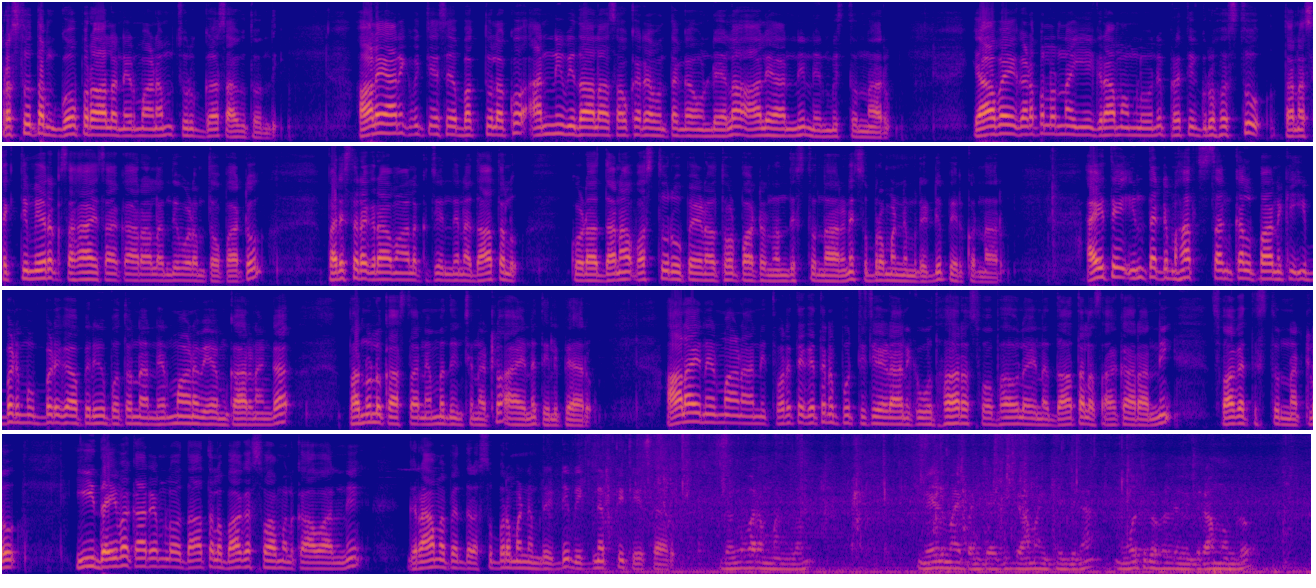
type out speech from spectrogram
ప్రస్తుతం గోపురాల నిర్మాణం చురుగ్గా సాగుతోంది. ఆలయానికి విచ్చేసే భక్తులకు అన్ని విధాల సౌకర్యవంతంగా ఉండేలా ఆలయాన్ని నిర్మిస్తున్నారు. యాభై గడపలున్న ఈ గ్రామంలోని ప్రతి గృహస్థు తన శక్తి మేరకు సహాయ సహకారాలు అందివ్వడంతో పాటు పరిసర గ్రామాలకు చెందిన దాతలు కూడా ధన వస్తు రూపేణ తోడ్పాటును అందిస్తున్నారని సుబ్రహ్మణ్యం రెడ్డి పేర్కొన్నారు. అయితే ఇంతటి మహత్ సంకల్పానికి ఇబ్బడి ముబ్బడిగా పెరిగిపోతున్న నిర్మాణ వ్యయం కారణంగా పన్నులు కాస్త నెమ్మదించినట్లు ఆయన తెలిపారు. ఆలయ నిర్మాణాన్ని త్వరితగతిన పూర్తి చేయడానికి ఉదార స్వభావులైన దాతల సహకారాన్ని స్వాగతిస్తున్నట్లు ఈ దైవ కార్యంలో దాతల భాగస్వాములు కావాలని గ్రామ పెద్ద సుబ్రహ్మణ్యం రెడ్డి విజ్ఞప్తి చేశారు. గంగవరం మండలం మేలుమాయ పంచాయతీ గ్రామానికి చెందిన మోతుకపల్లి గ్రామంలో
